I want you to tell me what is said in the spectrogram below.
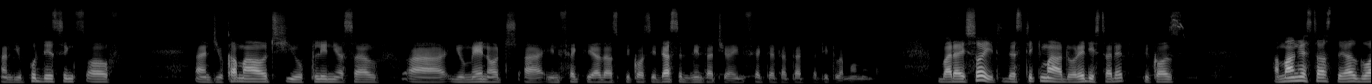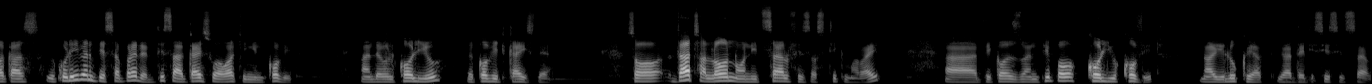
and you put these things off and you come out, you clean yourself, uh, you may not uh, infect the others because it doesn't mean that you are infected at that particular moment. But I saw it, the stigma had already started because amongst us, the health workers, we could even be separated. These are guys who are working in COVID, and they will call you the COVID guys there. So that alone on itself is a stigma, right? Uh, because when people call you COVID, now you look like you are the disease itself.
